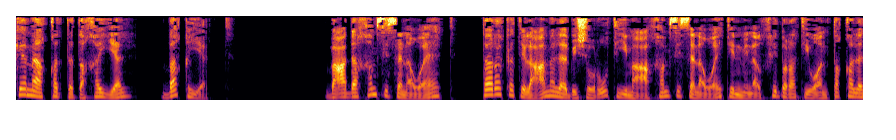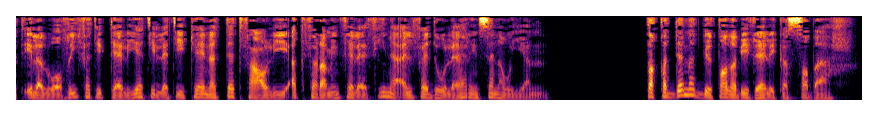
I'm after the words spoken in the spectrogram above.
كما قد تتخيل بقيت. بعد خمس سنوات تركت العمل بشروطي مع خمس سنوات من الخبرة وانتقلت إلى الوظيفة التالية التي كانت تدفع لي أكثر من ثلاثين ألف دولار سنويا. تقدمت بطلب ذلك الصباح.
